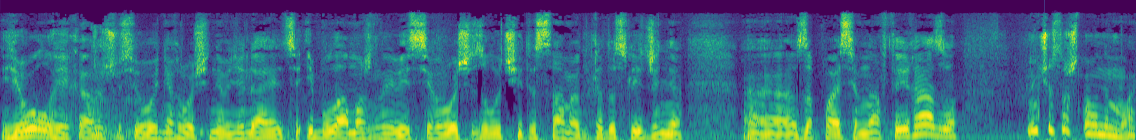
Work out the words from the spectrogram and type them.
Геологи кажуть, що сьогодні гроші не виділяються, і була можливість ці гроші залучити саме для дослідження е, запасів нафти і газу. Нічого страшного немає.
